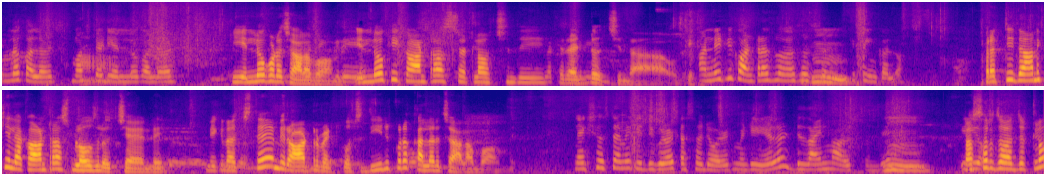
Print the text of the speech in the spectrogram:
ఇందులో కలర్స్ మస్టర్డ్ ఎల్లో కలర్ ఈ ఎల్లో కూడా చాలా బాగుంది. ఎల్లోకి కాంట్రాస్ట్ ఎట్లా వచ్చింది? రెడ్ వచ్చిందా? ఓకే. అన్నిటికీ కాంట్రాస్ట్ బ్లౌజ్ వస్తుంది. పింక్ కలర్ ప్రతి దానికి ఇలా కాంట్రాస్ట్ బ్లౌజులు వచ్చాయండి. మీకు నచ్చితే మీరు ఆర్డర్ పెట్టుకోవచ్చు. దీనికి కూడా కలర్ చాలా బాగుంది. నెక్స్ట్ వస్తే మీకు ఇది కూడా టసా జార్జెట్ మెటీరియల్ డిజైన్ మారుస్తుంది. టసర్ జార్జెట్లో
